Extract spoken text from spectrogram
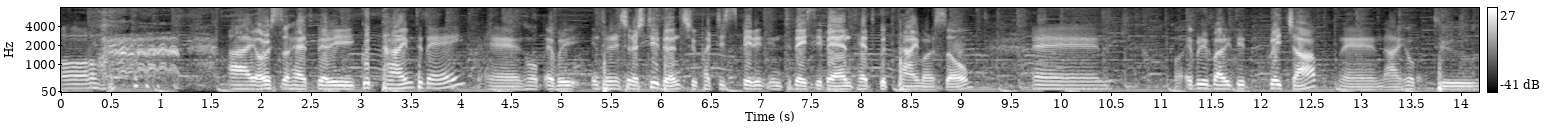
Oh, I also had very good time today and hope every international student who participated in today's event had good time also. And uh, everybody did great job and I hope to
